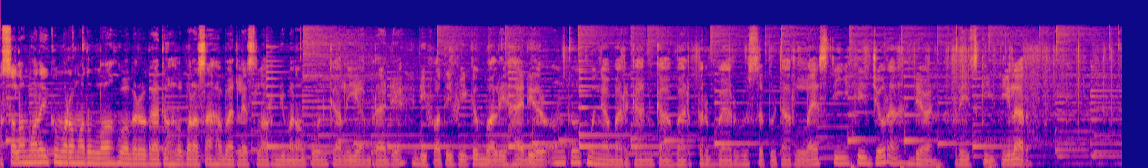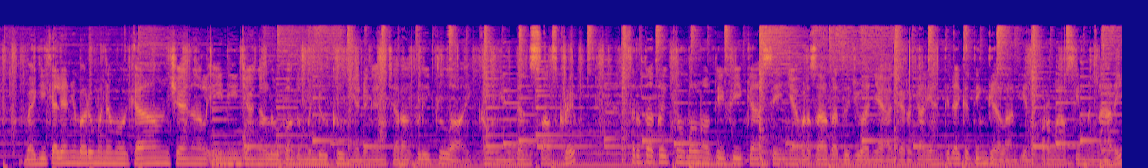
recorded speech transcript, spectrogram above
Assalamualaikum warahmatullahi wabarakatuh. Halo para sahabat Leslar di mana pun kalian berada Diva TV kembali hadir untuk mengabarkan kabar terbaru seputar Lesti Kejora dan Rizky Tilar Bagi kalian yang baru menemukan channel ini jangan lupa untuk mendukungnya dengan cara klik like, comment, dan subscribe serta klik tombol notifikasinya bersahabat tujuannya agar kalian tidak ketinggalan informasi menarik,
